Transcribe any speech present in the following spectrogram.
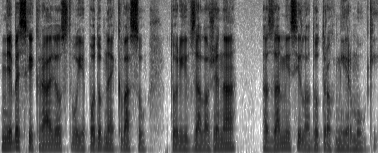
nebeské kráľovstvo je podobné kvasu, ktorý vzala žena a zamiesila do troch mier múky.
